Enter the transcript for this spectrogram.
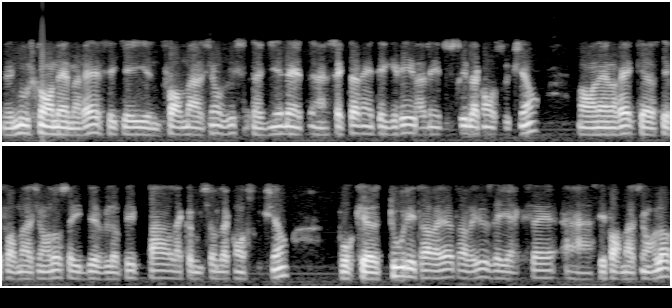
Mais nous, ce qu'on aimerait, c'est qu'il y ait une formation, vu que ça vient d'être un secteur intégré à l'industrie de la construction. On aimerait que ces formations-là soient développées par la commission de la construction pour que tous les travailleurs et travailleuses aient accès à ces formations-là.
